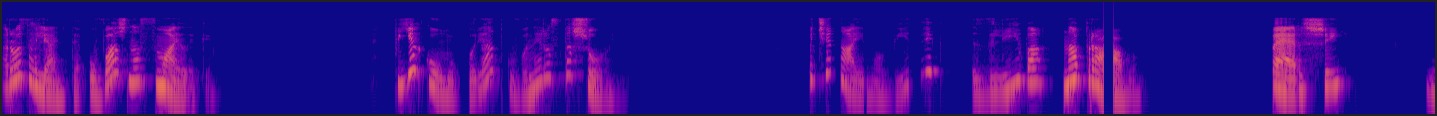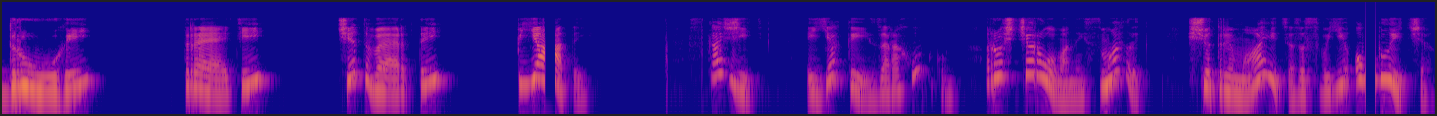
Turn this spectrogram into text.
Розгляньте уважно смайлики. В якому порядку вони розташовані? Починаємо відлік зліва направо. Перший, другий, третій, четвертий, п'ятий. Скажіть, який за рахунком розчарований смайлик, що тримається за свої обличчя?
